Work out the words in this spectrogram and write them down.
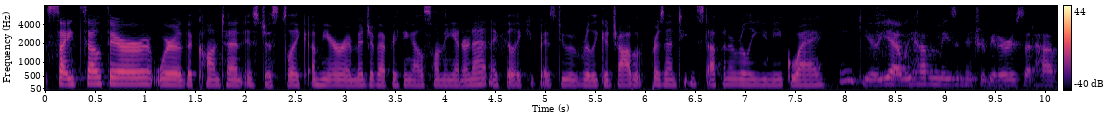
sites out there where the content is just like a mirror image of everything else on the internet, and I feel like you guys do a really good job of presenting stuff in a really unique way. Thank you. Yeah, we have amazing contributors that have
